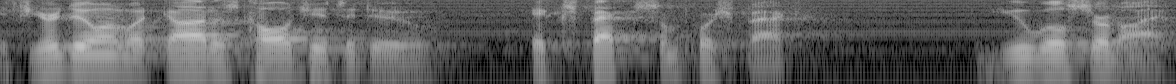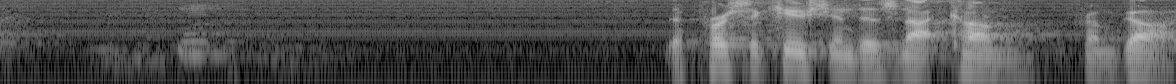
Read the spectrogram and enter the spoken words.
If you're doing what God has called you to do, expect some pushback. You will survive. The persecution does not come from God.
